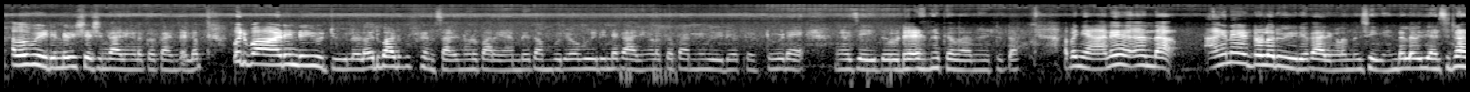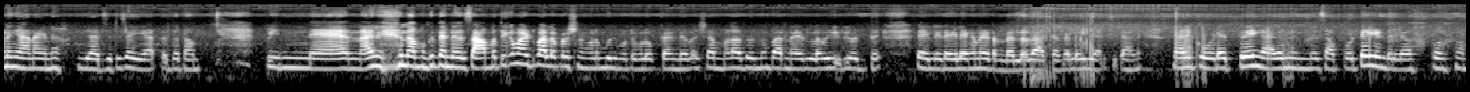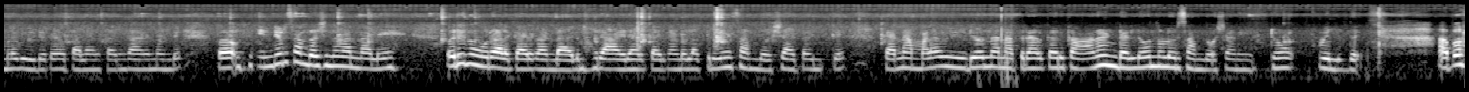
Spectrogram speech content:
അപ്പോൾ വീടിന്റെ വിശേഷം കാര്യങ്ങളൊക്കെ കണ്ടല്ലോ. അപ്പോൾ ഒരുപാട് എന്റെ യൂട്യൂബിലുള്ള ഒരുപാട് ഫ്രണ്ട്സാണ് എന്നോട് പറയാറുണ്ട് തമ്പുരോ വീടിന്റെ കാര്യങ്ങളൊക്കെ പറഞ്ഞ് വീഡിയോ ഒക്കെ ഇട്ടൂടെ അങ്ങനെ ചെയ്തൂടെ എന്നൊക്കെ പറഞ്ഞിട്ടോ അപ്പോൾ ഞാൻ എന്താ അങ്ങനെയായിട്ടുള്ളൊരു വീഡിയോ കാര്യങ്ങളൊന്നും ചെയ്യണ്ടല്ലോ വിചാരിച്ചിട്ടാണ് ഞാൻ അങ്ങനെ വിചാരിച്ചിട്ട് ചെയ്യാത്തത് കേട്ടോ പിന്നെ എന്നാൽ നമുക്ക് തന്നെ സാമ്പത്തികമായിട്ട് പല പ്രശ്നങ്ങളും ബുദ്ധിമുട്ടുകളും ഒക്കെ ഉണ്ട്. പക്ഷെ നമ്മളതൊന്നും പറഞ്ഞിട്ടുള്ള വീഡിയോ എടുത്ത് ഡെയിലി ഡെയിലി അങ്ങനെ ഇടണ്ടല്ലോ ഇതാക്കണ്ടല്ലോ വിചാരിച്ചിട്ടാണ്. ഞാൻ കൂടെ എത്രയും കാലം നിന്ന് സപ്പോർട്ട് ചെയ്യുന്നുണ്ടല്ലോ അപ്പോൾ നമ്മളെ വീഡിയോ ഒക്കെ പല ആൾക്കാരും കാണുന്നുണ്ട്. അപ്പോൾ എന്റെ ഒരു സന്തോഷം എന്ന് പറഞ്ഞാൽ ഒരു നൂറ് ആൾക്കാർ കണ്ടാലും ഒരു ആയിരം ആൾക്കാർ കണ്ടാലും അത്രയും സന്തോഷമാട്ടോ എനിക്ക്. കാരണം നമ്മളെ വീഡിയോ എന്ന് പറഞ്ഞാൽ അത്ര ആൾക്കാർ കാണുന്നുണ്ടല്ലോ എന്നുള്ളൊരു സന്തോഷമാണ് ഏറ്റവും വലുത്. അപ്പോൾ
